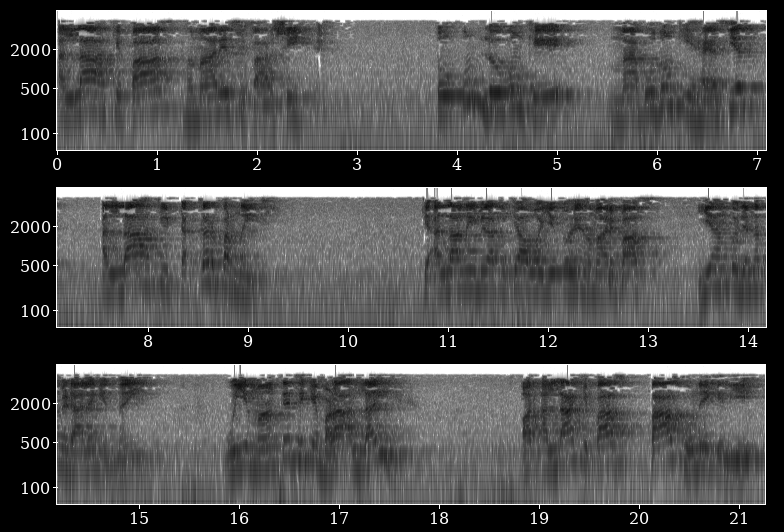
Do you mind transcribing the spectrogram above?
اللہ کے پاس ہمارے سفارشی ہیں۔ تو ان لوگوں کے معبودوں کی حیثیت اللہ کی ٹکر پر نہیں تھی۔ کہ اللہ نہیں ملا تو کیا ہوا؟ یہ تو ہے ہمارے پاس۔ یہ ہم کو جنت میں ڈالیں گے؟ نہیں۔ وہ یہ مانتے تھے کہ بڑا اللہ ہی ہے۔ اور اللہ کے پاس پاس ہونے کے لیے،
